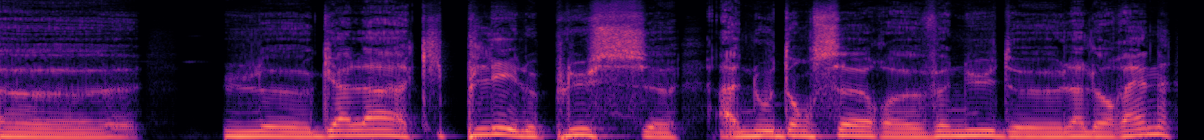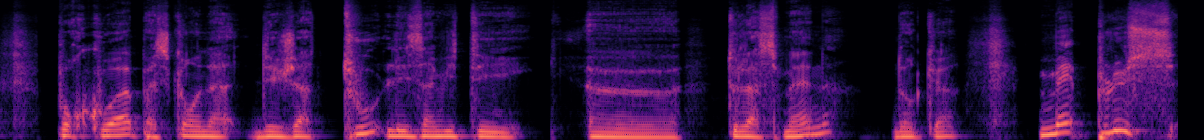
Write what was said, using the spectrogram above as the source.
Euh, le gala qui plaît le plus euh, à nos danseurs euh, venus de la Lorraine. Pourquoi? Parce qu'on a déjà tous les invités euh, de la semaine. Donc, hein. mais plus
